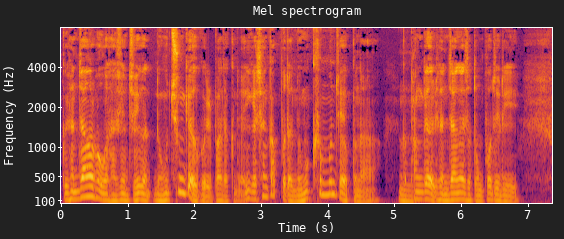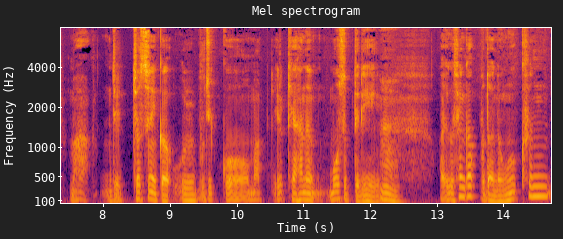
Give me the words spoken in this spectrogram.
그 현장을 보고 사실 저희가 너무 충격을 받았거든요. 이게 생각보다 너무 큰 문제였구나. 그 음. 판결 현장에서 동포들이 막 이제 졌으니까 울부짖고 막 이렇게 하는 모습들이 음. 아 이거 생각보다 너무 큰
